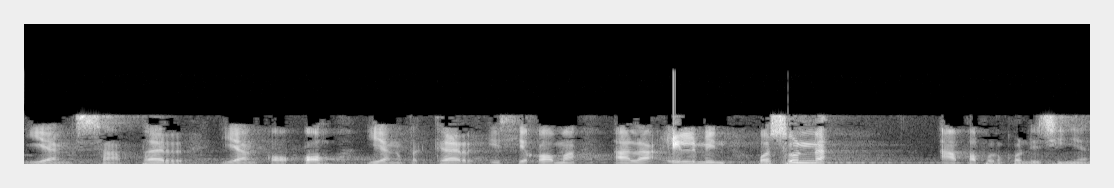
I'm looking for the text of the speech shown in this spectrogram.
yang sabar, yang kokoh, yang tegar, istiqomah ala ilmin wa sunnah. Apa pun kondisinya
